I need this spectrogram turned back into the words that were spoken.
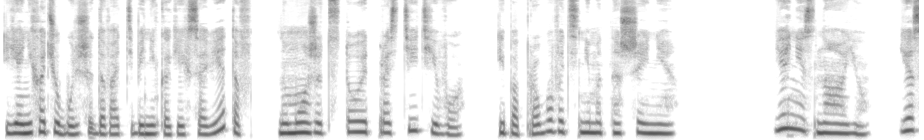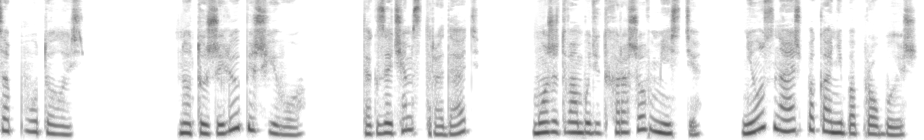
Я не хочу больше давать тебе никаких советов, но, может, стоит простить его и попробовать с ним отношения. Я не знаю, я запуталась. Но ты же любишь его. Так зачем страдать? Может, вам будет хорошо вместе? Не узнаешь, пока не попробуешь.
